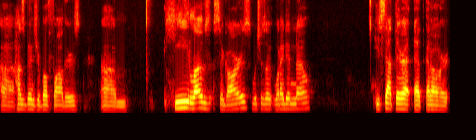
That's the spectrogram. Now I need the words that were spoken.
uh, husbands, you're both fathers. Um, he loves cigars, which is a, what I didn't know. He sat there at, at, at our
